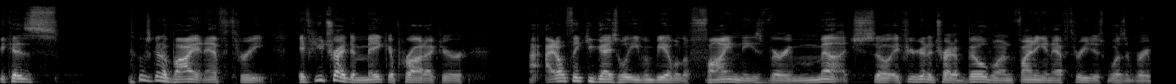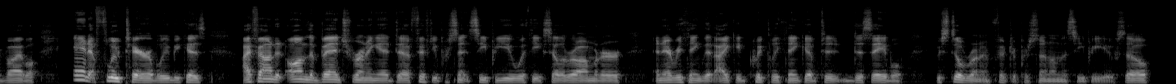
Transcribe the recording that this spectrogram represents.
Because who's going to buy an F3? If you tried to make a product or I don't think you guys will even be able to find these very much. So if you're going to try to build one, finding an F3 just wasn't very viable. And it flew terribly because I found it on the bench running at 50% uh, CPU with the accelerometer and everything that I could quickly think of to disable. It was still running 50% on the CPU. So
